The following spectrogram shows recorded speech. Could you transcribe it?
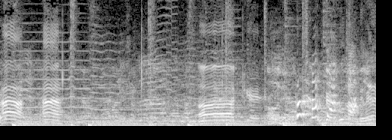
ah, ah. Oke. Enggak, gue ngambilnya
